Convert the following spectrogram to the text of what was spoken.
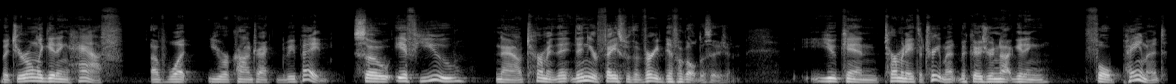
but you're only getting half of what you are contracted to be paid. So if you now terminate, then you're faced with a very difficult decision. You can terminate the treatment because you're not getting full payment,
